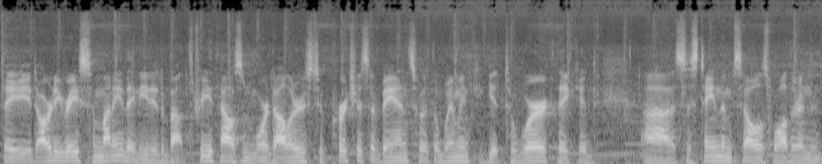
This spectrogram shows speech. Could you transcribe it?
they had already raised some money. They needed about 3000 more dollars to purchase a van so that the women could get to work, they could uh, sustain themselves while they're in the,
